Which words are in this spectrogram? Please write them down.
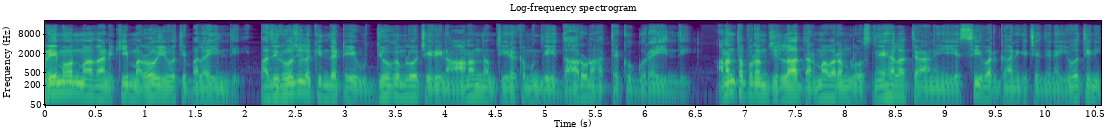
ప్రేమోన్మాదానికి మరో యువతి బలయింది పది రోజుల కిందటే ఉద్యోగంలో చేరిన ఆనందం తీరకముందే దారుణ హత్యకు గురయింది అనంతపురం జిల్లా ధర్మవరంలో స్నేహలత అనే ఎస్సీ వర్గానికి చెందిన యువతిని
